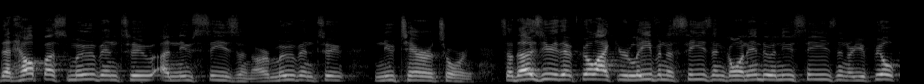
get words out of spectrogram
that help us move into a new season or move into new territory. So, those of you that feel like you're leaving a season, going into a new season, or you feel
